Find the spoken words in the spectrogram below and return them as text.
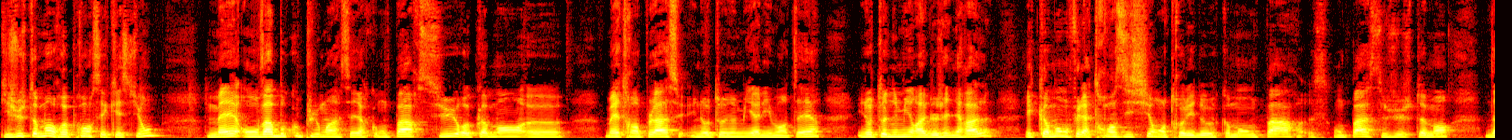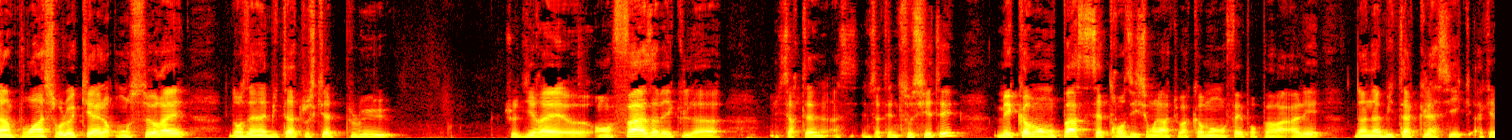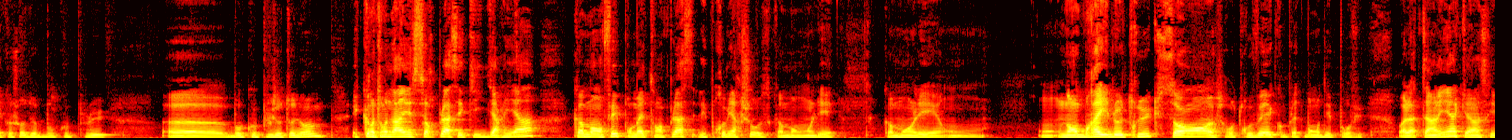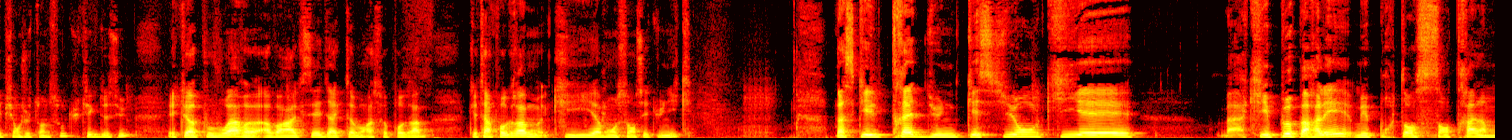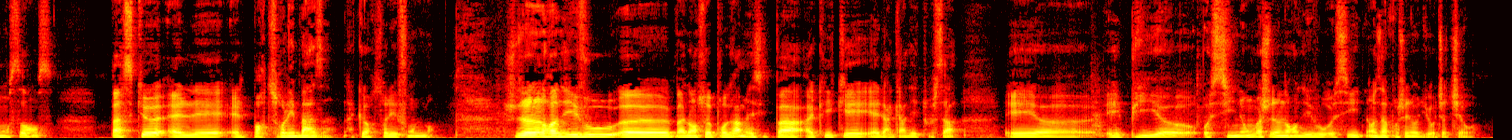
qui justement reprend ces questions, mais on va beaucoup plus loin. C'est-à-dire qu'on part sur comment euh, mettre en place une autonomie alimentaire, une autonomie en règle générale, et comment on fait la transition entre les deux, comment on part, on passe justement d'un point sur lequel on serait dans un habitat tout ce qu'il y a de plus, je dirais, euh, en phase avec une, certaine, une certaine société, mais comment on passe cette transition-là, tu vois, comment on fait pour aller d'un habitat classique à quelque chose de beaucoup plus, euh, beaucoup plus autonome? Et quand on arrive sur place et qu'il n'y a rien, comment on fait pour mettre en place les premières choses, comment on les, comment on les, on embraye le truc sans se retrouver complètement au dépourvu. Voilà, tu as un lien qui est l'inscription juste en dessous, tu cliques dessus et tu vas pouvoir euh, avoir accès directement à ce programme, qui est un programme qui, à mon sens, est unique, parce qu'il traite d'une question qui est, bah, qui est peu parlée, mais pourtant centrale à mon sens, parce qu'elle elle porte sur les bases, d'accord, sur les fondements. Je te donne rendez-vous euh, bah, dans ce programme, n'hésite pas à cliquer et à aller regarder tout ça. Et, euh, et puis, euh, sinon, moi, je te donne rendez-vous aussi dans un prochain audio. Ciao, ciao.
